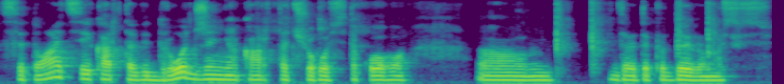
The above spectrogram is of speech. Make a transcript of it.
ситуації. Карта відродження, карта чогось такого. Ем, Давайте подивимось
